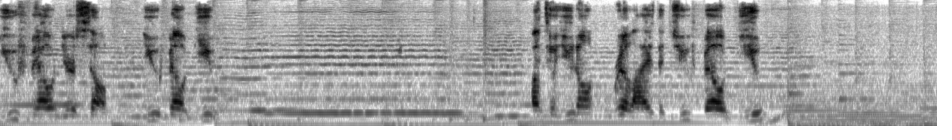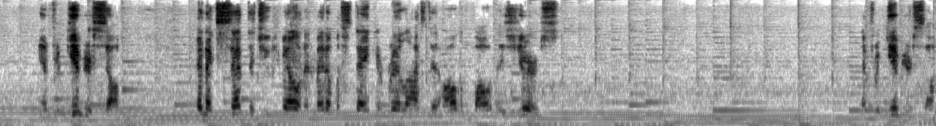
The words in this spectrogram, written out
You failed yourself. You failed you. Until you don't realize that you failed you and forgive yourself and accept that you failed and made a mistake and realize that all the fault is yours. And forgive yourself.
